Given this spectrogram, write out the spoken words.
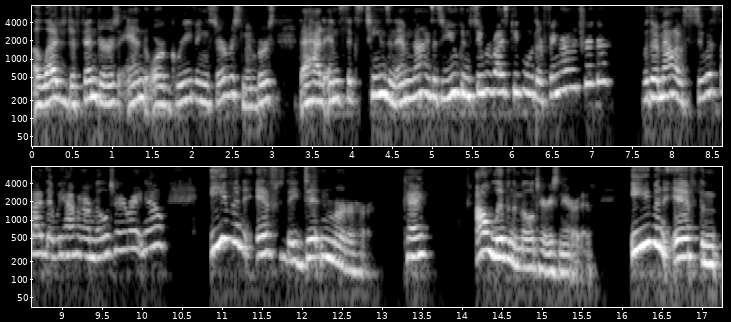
alleged offenders and or grieving service members that had M16s and M9s. And so you can supervise people with their finger on the trigger with the amount of suicide that we have in our military right now, even if they didn't murder her. Okay. I'll live in the military's narrative. Even if the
